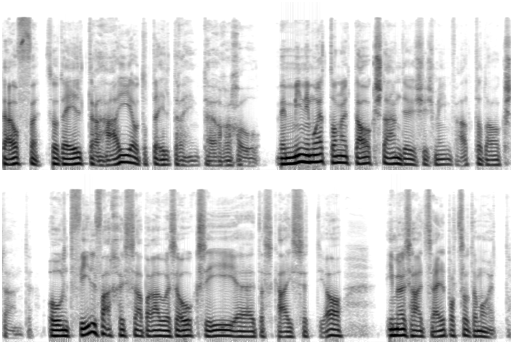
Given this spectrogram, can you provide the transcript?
dürfen zu den Eltern heim oder die Eltern hinterher kommen. Wenn meine Mutter nicht da gestanden ist, ist mein Vater da gestanden. Und vielfach ist es aber auch so gewesen, äh, dass es ja, ich muss halt selber zu der Mutter.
